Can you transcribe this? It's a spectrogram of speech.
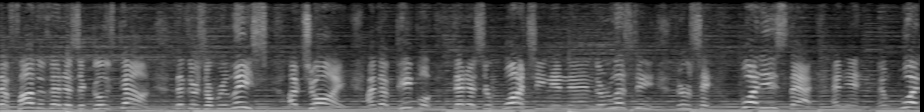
that Father, that as it goes down, that there's a release of joy, and that people that as they're watching and, and they're listening, they're saying, what is that? And, and, and what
